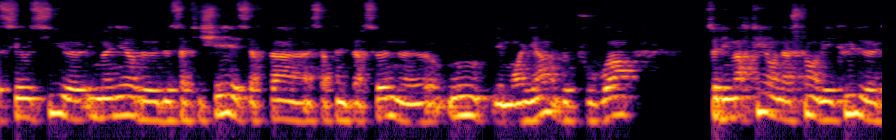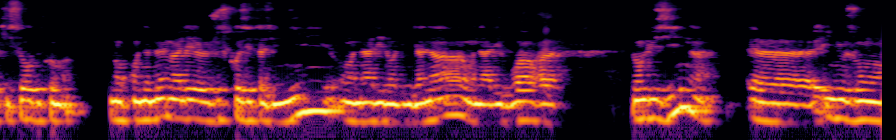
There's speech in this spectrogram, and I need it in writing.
c'est aussi euh, une manière de, de s'afficher et certains, certaines personnes euh, ont les moyens de pouvoir se démarquer en achetant un véhicule qui sort du commun. Donc on est même allé jusqu'aux États-Unis, on est allé dans l'Indiana, on est allé voir dans l'usine. ils nous ont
